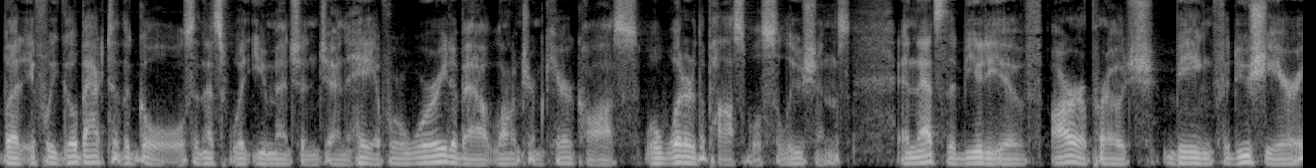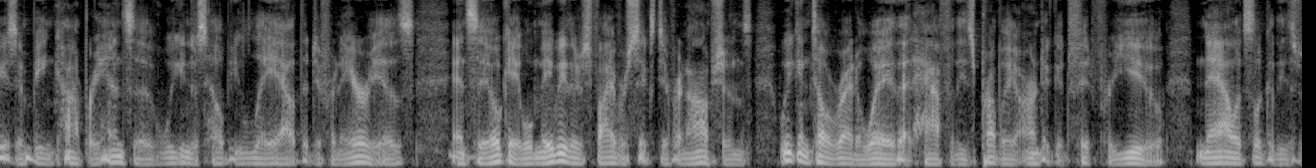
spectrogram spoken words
But if we go back to the goals, and that's what you mentioned, Jen. Hey, if we're worried about long-term care costs, well, what are the possible solutions? And that's the beauty of our approach, being fiduciaries and being comprehensive. We can just help you lay out the different areas and say, okay, well, maybe there's five or six different options. We can tell right away that half of these probably aren't a good fit for you. Now let's look at these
